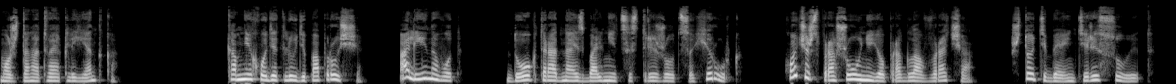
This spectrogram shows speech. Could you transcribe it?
может, она твоя клиентка? Ко мне ходят люди попроще. Алина вот. Доктор одна из больницы стрижется, хирург. Хочешь, спрошу у нее про главврача? Что тебя интересует?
